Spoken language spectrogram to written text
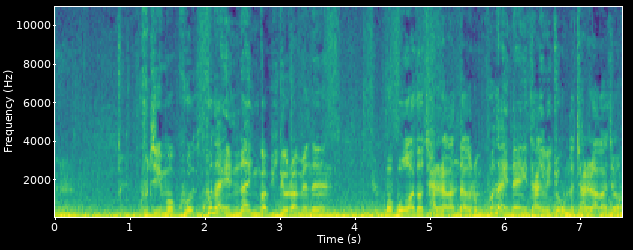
음, 굳이 뭐 코, 코나 N9과 비교를 하면은 뭐 뭐가 더 잘 나간다 그러면 코나 N9이 당연히 조금 더 잘 나가죠.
